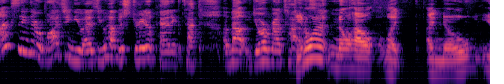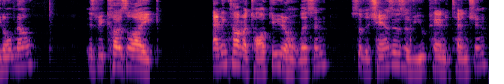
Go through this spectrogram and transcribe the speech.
I'm sitting there watching you as you have a straight up panic attack about your reptiles. Do you know what? Know how like I know you don't know, is because like, anytime I talk to you, you don't listen. So the chances of you paying attention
